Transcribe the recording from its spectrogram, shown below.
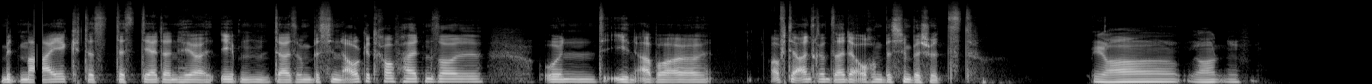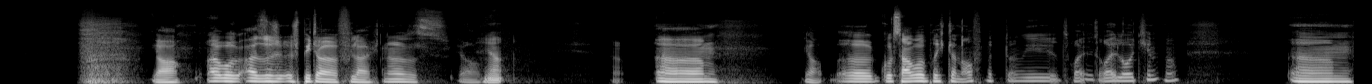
mit Mike, dass, dass der dann hier eben da so ein bisschen ein Auge drauf halten soll und ihn aber auf der anderen Seite auch ein bisschen beschützt. Ja, ja, nee. Ja, aber also später vielleicht, ne? Das, ja. Ja. Ähm, ja, äh, Gustavo bricht dann auf mit irgendwie zwei, drei Leutchen, ne? Ähm,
